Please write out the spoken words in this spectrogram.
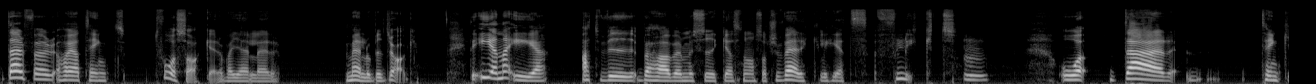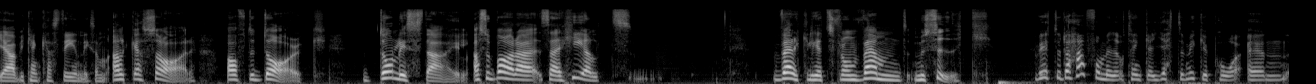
därför har jag tänkt två saker vad gäller mellobidrag. Det ena är att vi behöver musiken som någon sorts verklighetsflykt. Mm. Och där tänker jag vi kan kasta in liksom Alcazar, After Dark, Dolly Style. Alltså bara så här helt verklighetsfrånvänd musik. Vet du, det här får mig att tänka jättemycket på en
